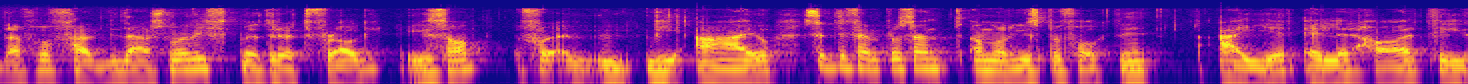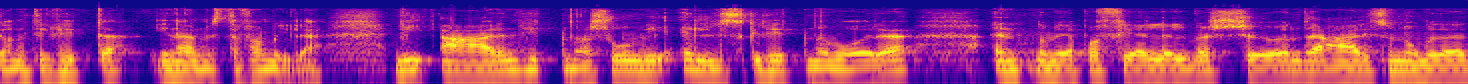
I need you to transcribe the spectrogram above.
Det er forferdelig. Det er som å vifte med et rødt flagg. ikke sant? For vi er jo 75% av Norges befolkning eier eller har tilgang til hytte i nærmeste familie. Vi er en hyttenasjon. Vi elsker hyttene våre. Enten om vi er på fjell eller ved sjøen. Det er liksom noe med det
